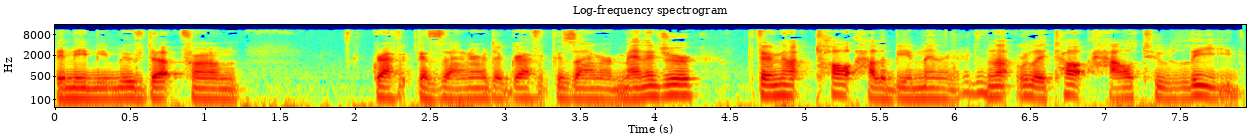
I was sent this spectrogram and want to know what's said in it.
They may be moved up from graphic designer to graphic designer manager. But they're not taught how to be a manager. They're not really taught how to lead.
